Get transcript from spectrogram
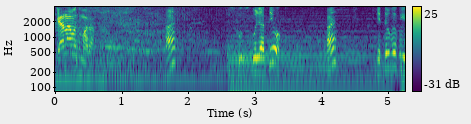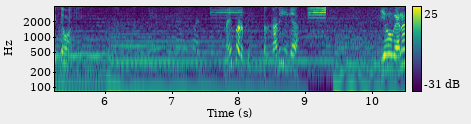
क्या नाम है तुम्हारा? हैं? स्कूल स्कूल जाती हो? हैं? कितने रुपए फ़ीस है वहाँ की? नहीं पड़ती सरकारी है क्या? ये हो गया ना?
